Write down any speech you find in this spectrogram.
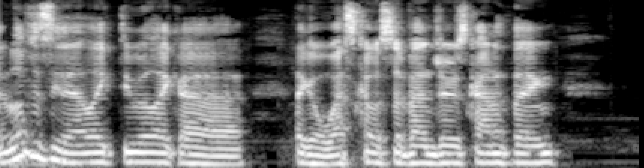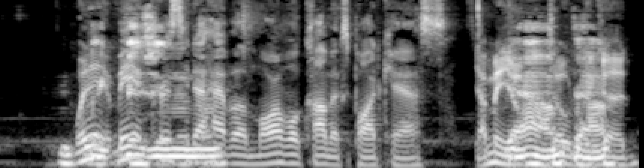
I'd love to see that. Like do like a like a West Coast Avengers kind of thing. We need, Like me and Vision Chris need to have a Marvel Comics podcast. I mean, Yeah, yeah, I'm totally down. good.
